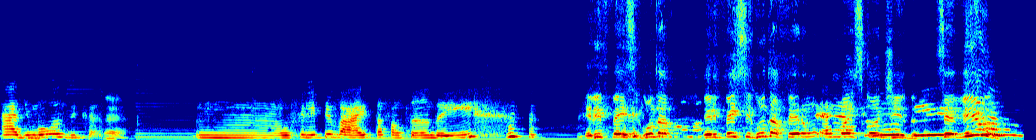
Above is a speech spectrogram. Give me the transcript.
Ah, de música? É. Hum, o Felipe Vaz tá faltando aí. Ele fez segunda, ele fez segunda-feira um- uma escondida. vi. Você viu? não,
